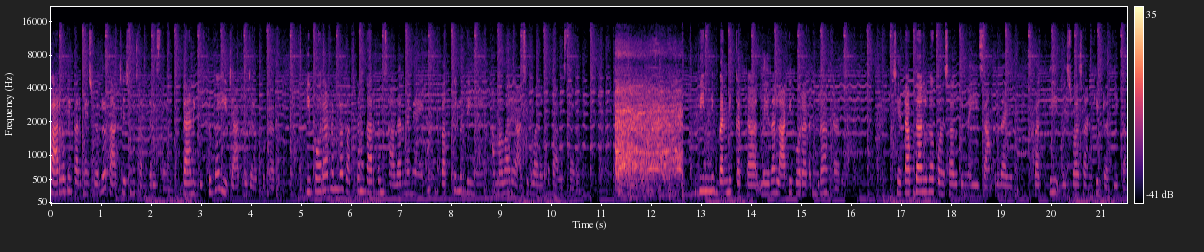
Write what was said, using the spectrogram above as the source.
పార్వతి పరమేశ్వరులు రాక్షసుని సంహరిస్తారు. దానికి గుర్తుగా ఈ జాతర జరుపుకుంటారు. ఈ పోరాటంలో రక్తం కారడం సాధారణమే అయినా భక్తులు దీన్ని అమ్మవారి ఆశీర్వాదంగా భావిస్తారు. దీన్ని బన్ని కట్ట లేదా లాఠీ పోరాటం కూడా అంటారు. శతాబ్దాలుగా కొనసాగుతున్న ఈ సాంప్రదాయం భక్తి విశ్వాసానికి ప్రతీక.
